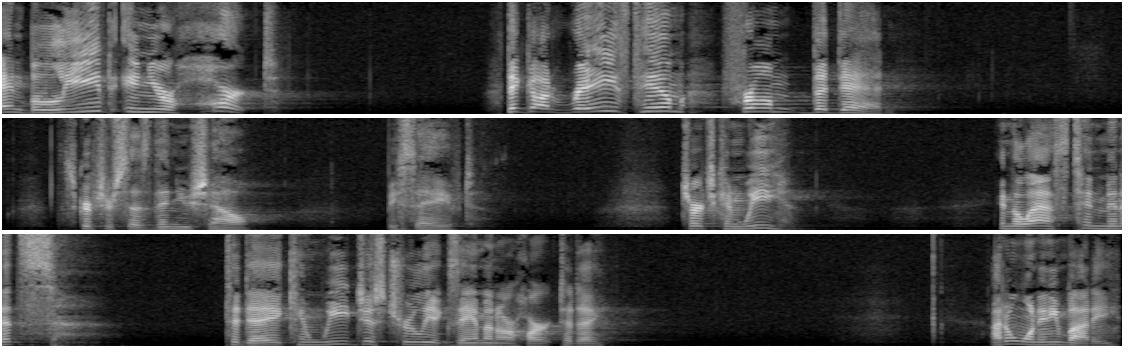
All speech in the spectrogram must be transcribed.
and believed in your heart that God raised him from the dead. The scripture says, Then you shall be saved. Church, can we, in the last 10 minutes today, can we just truly examine our heart today? I don't want anybody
